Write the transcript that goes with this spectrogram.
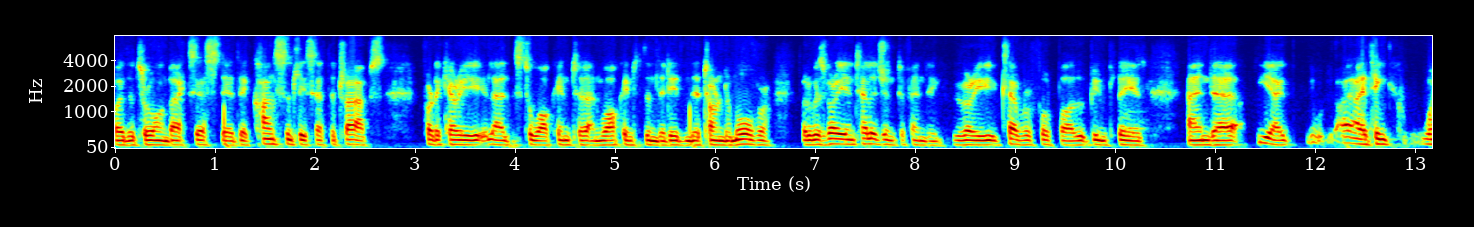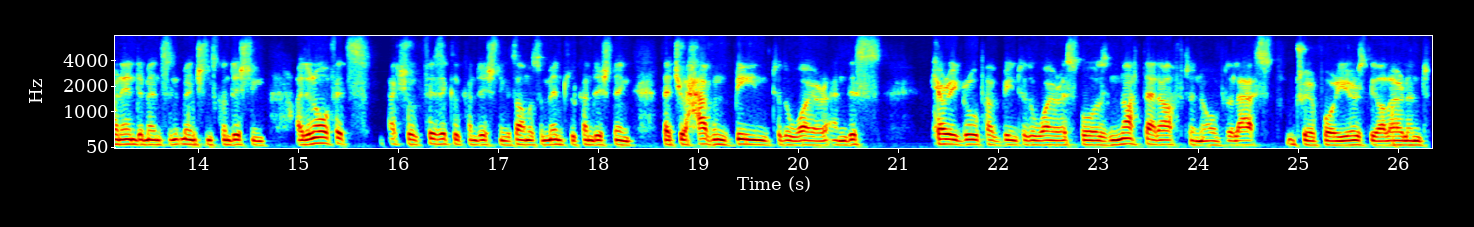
by the Tyrone backs yesterday. They constantly set the traps for the Kerry lads to walk into and walk into them. They did, and they turned them over. But it was very intelligent defending, very clever football being played. And uh, yeah, I think when Enda mentions conditioning, I don't know if it's actual physical conditioning, it's almost a mental conditioning that you haven't been to the wire. And this Kerry group have been to the wire, I suppose, not that often over the last three or four years. The All Ireland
